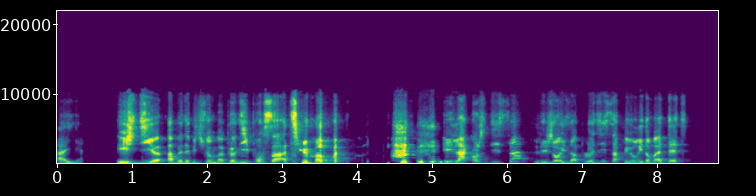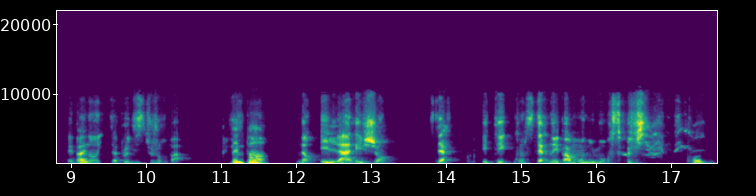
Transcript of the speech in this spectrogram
Aïe. Et je dis, euh, ah bah d'habitude on m'applaudit pour ça, tu vois. et là, quand je dis ça, les gens ils applaudissent a priori dans ma tête. Eh ben Ouais. non, ils applaudissent toujours pas. Même pas. Non, et là, les gens, c'est-à-dire, étaient consternés par mon humour, Sophie.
